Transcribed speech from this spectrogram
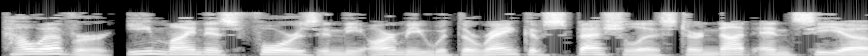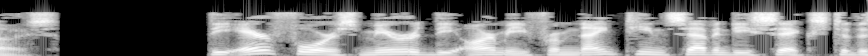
However, E-4s in the Army with the rank of specialist are not NCOs. The Air Force mirrored the Army from 1976 to 2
